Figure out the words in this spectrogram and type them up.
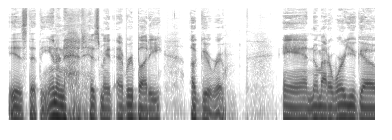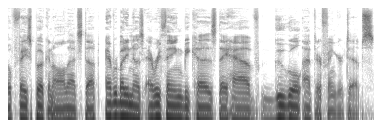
is that the internet has made everybody a guru. And no matter where you go, Facebook and all that stuff, everybody knows everything because they have Google at their fingertips.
